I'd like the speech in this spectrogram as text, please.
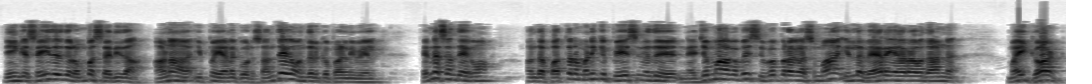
நீங்க செய்தது ரொம்ப சரிதான். ஆனா இப்ப எனக்கு ஒரு சந்தேகம் வந்திருக்கு பழனிவேல். என்ன சந்தேகம்? அந்த பத்தரை மணிக்கு பேசினது நிஜமாகவே சிவபிரகாசமா இல்ல வேற யாராவதான்னு? மை காட்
